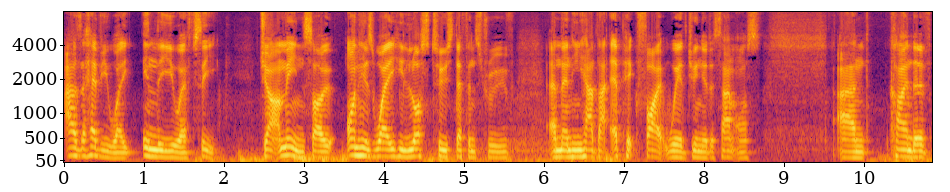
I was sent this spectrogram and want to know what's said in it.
as a heavyweight in the UFC. Do you know what I mean? So on his way, he lost to Stefan Struve, and then he had that epic fight with Junior Dos Santos, and kind of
